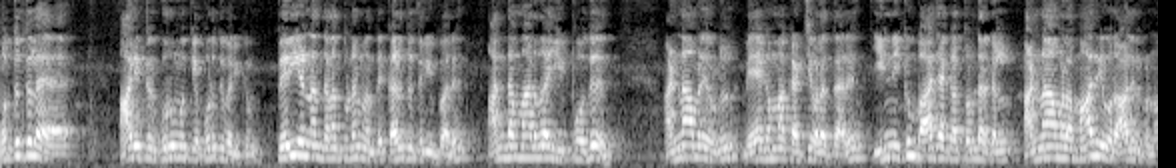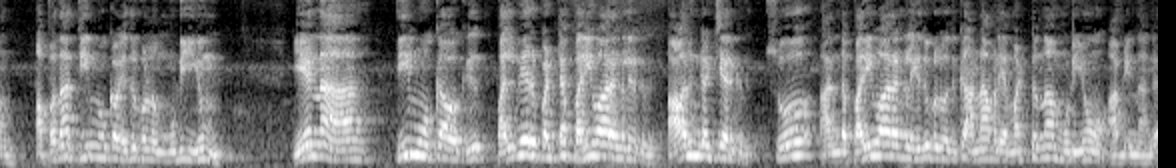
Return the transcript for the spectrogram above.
மொத்தத்தில் ஆடிட்டர் குருமூர்த்தியை பொறுத்த வரைக்கும் பெரிய நந்தனத்துடன் வந்து கருத்து தெரிவிப்பார். அந்த மாதிரி தான் இப்போது அண்ணாமலை அவர்கள் வேகமாக கட்சி வளர்த்தாரு. இன்னைக்கும் பாஜக தொண்டர்கள் அண்ணாமலை மாதிரி ஒரு ஆள் இருக்கணும். அப்பதான் திமுக எதிர்கொள்ள முடியும். ஏன்னா திமுகவுக்கு பல்வேறுபட்ட பரிவாரங்கள் இருக்குது. ஆளுங்கட்சியாக இருக்குது. ஸோ அந்த பரிவாரங்களை எதிர்கொள்வதற்கு அண்ணாமலையை மட்டும்தான் முடியும் அப்படின்னாங்க.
